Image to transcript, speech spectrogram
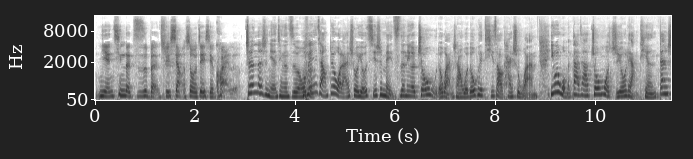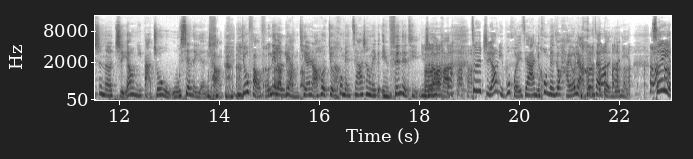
年轻的资本去享受这些快乐。真的是年轻的资本。我跟你 讲，对我来说，尤其是每次的那个周五的晚上，我都会提早开始玩，因为我们大家周末只有两天，但是呢，只要你把周五无限的延长，你就仿佛那个两天，然后就后面加上了一个 infinity，你知道吗？就是只要你不回家，你后面就还有两天在等着你。所以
